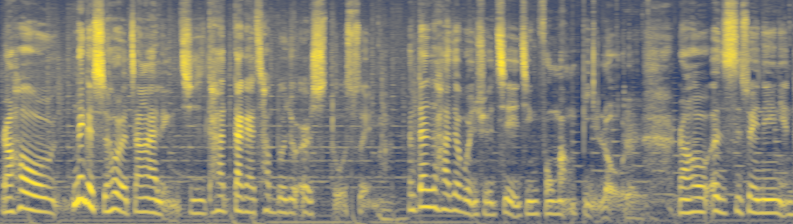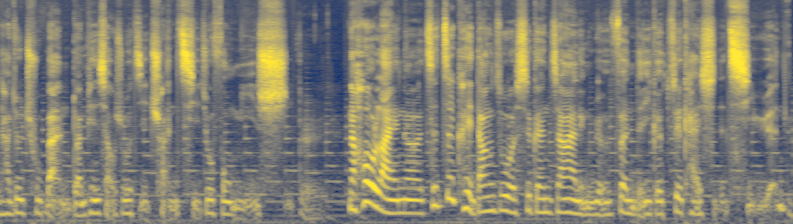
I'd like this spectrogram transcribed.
然后那个时候的张爱玲，其实她大概差不多就二十多岁嘛，嗯，但是她在文学界已经锋芒毕露了。然后二十四岁那一年，她就出版短篇小说集《传奇》，就风靡一时。对。那后来呢？这这可以当做是跟张爱玲缘分的一个最开始的起源。嗯。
